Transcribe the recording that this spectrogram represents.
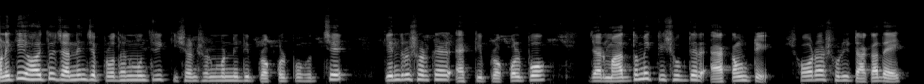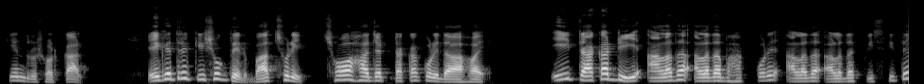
অনেকেই হয়তো জানেন যে প্রধানমন্ত্রী কিষাণ সম্মান নিধি প্রকল্প হচ্ছে কেন্দ্র সরকারের একটি প্রকল্প, যার মাধ্যমে কৃষকদের অ্যাকাউন্টে সরাসরি টাকা দেয় কেন্দ্র সরকার। এক্ষেত্রে কৃষকদের বাৎসরিক ছ হাজার টাকা করে দেওয়া হয়। এই টাকাটি আলাদা আলাদা ভাগ করে আলাদা আলাদা কিস্তিতে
